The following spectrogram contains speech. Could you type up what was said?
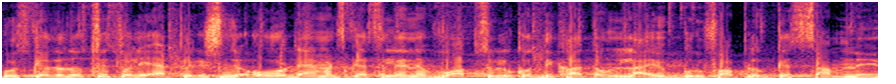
उसके बाद दोस्तों, इस वाली एप्लीकेशन से और डायमंड्स कैसे लेने वो आप सब लोग को दिखाता हूँ लाइव प्रूफ आप लोग के सामने।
